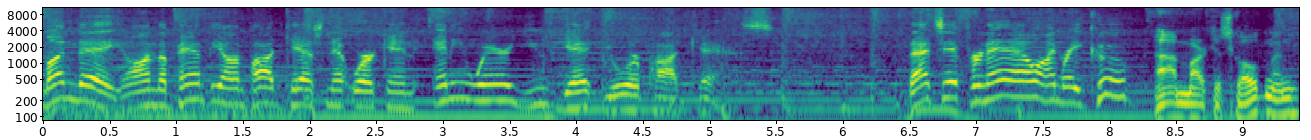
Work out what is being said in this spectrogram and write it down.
Monday on the Pantheon Podcast Network and anywhere you get your podcasts. That's it for now. I'm Ray Coop. I'm Marcus Goldman.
